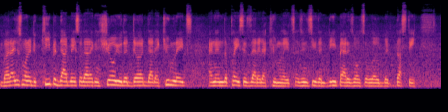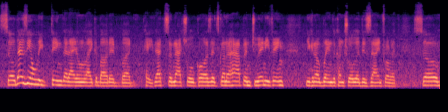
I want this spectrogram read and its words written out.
But I just wanted to keep it that way so that I can show you the dirt that accumulates and then the places that it accumulates. As you can see the d-pad is also a little bit dusty. So that's the only thing that I don't like about it but hey that's a natural cause. It's gonna happen to anything. You cannot blame the controller design for it. So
